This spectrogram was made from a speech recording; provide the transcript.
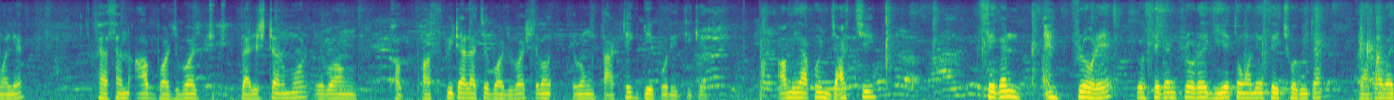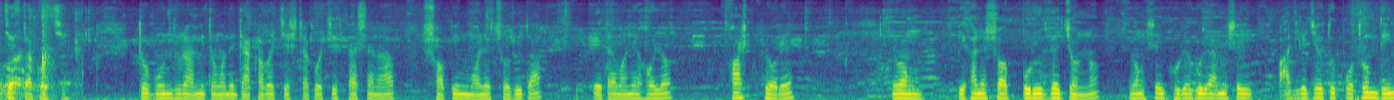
মলে ফ্যাশন আপ বজবজ ব্যারিস্টার মোড় এবং হসপিটাল আছে বজবজ এবং এবং তার ঠিক বিপরীত দিকে। আমি এখন যাচ্ছি সেকেন্ড ফ্লোরে তো সেকেন্ড ফ্লোরে গিয়ে তোমাদের সেই ছবিটা দেখাবার চেষ্টা করছি। তো বন্ধুরা, আমি তোমাদের দেখাবার চেষ্টা করছি ফ্যাশন আপ শপিং মলের ছবিটা। এটা মানে হলো ফার্স্ট ফ্লোরে এবং এখানে সব পুরুষদের জন্য এবং সেই ঘুরে ঘুরে আমি সেই আজকে যেহেতু প্রথম দিন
